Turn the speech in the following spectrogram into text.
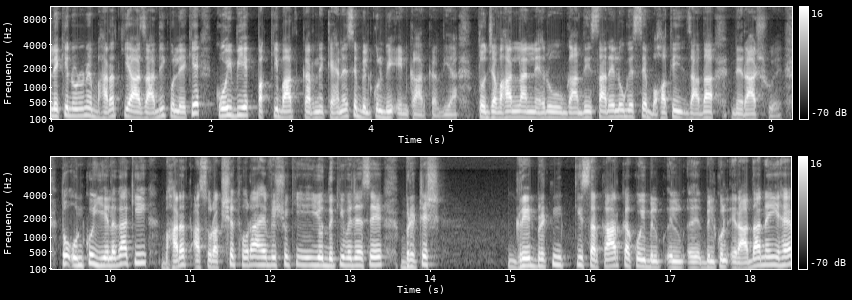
लेकिन उन्होंने भारत की आज़ादी को लेके कोई भी एक पक्की बात करने, कहने से बिल्कुल भी इनकार कर दिया। तो जवाहरलाल नेहरू, गांधी, सारे लोग इससे बहुत ही ज़्यादा निराश हुए। तो उनको ये लगा कि भारत असुरक्षित हो रहा है विश्व की युद्ध की वजह से, ब्रिटिश ग्रेट ब्रिटेन की सरकार का कोई बिल्कुल बिल्कुल इरादा नहीं है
